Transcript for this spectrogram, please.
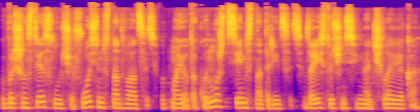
в большинстве случаев 80 на 20. Вот мое такое. Ну, может, 70 на 30. Зависит очень сильно от человека.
